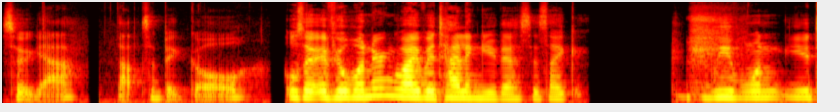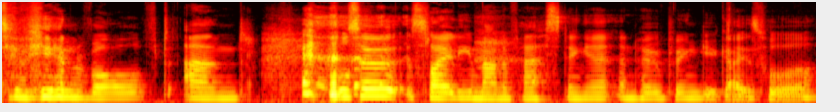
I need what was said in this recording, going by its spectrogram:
So yeah that's a big goal also if you're wondering why we're telling you this it's like we want you to be involved and also slightly manifesting it and hoping you guys will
